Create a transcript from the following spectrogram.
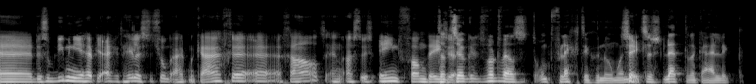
Eh, dus op die manier heb je eigenlijk het hele station uit elkaar ge- eh, gehaald. En als dus één van deze... Dat is ook, het wordt wel eens het ontvlechten genoemd. Het is letterlijk eigenlijk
